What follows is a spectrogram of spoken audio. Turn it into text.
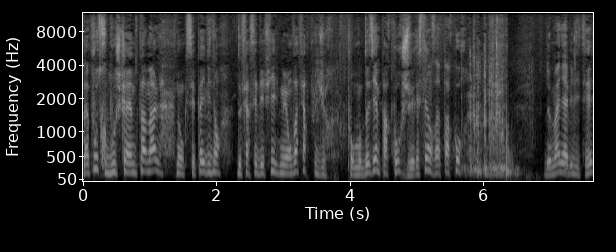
La poutre bouge quand même pas mal, donc c'est pas évident de faire ces défis, mais on va faire plus dur. Pour mon deuxième parcours, je vais rester dans un parcours de maniabilité.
